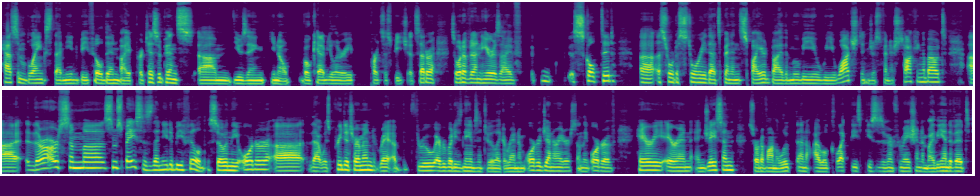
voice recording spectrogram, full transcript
has some blanks that need to be filled in by participants um, using, you know, vocabulary, parts of speech, etc. So what I've done here is I've sculpted uh, a sort of story that's been inspired by the movie we watched and just finished talking about. Uh, there are some uh, some spaces that need to be filled. So in the order uh, that was predetermined, ra- threw everybody's names into like a random order generator. So in the order of Harry, Aaron, and Jason, sort of on a loop. Then I will collect these pieces of information, and by the end of it,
